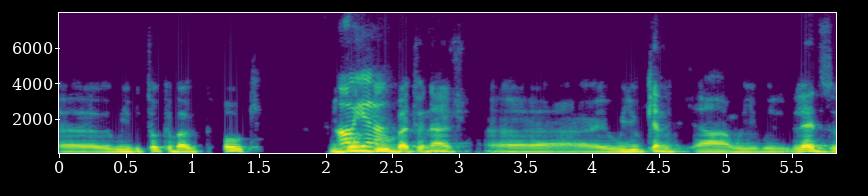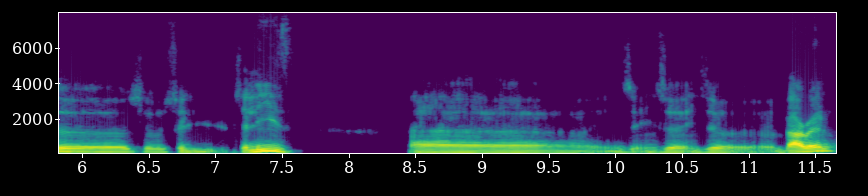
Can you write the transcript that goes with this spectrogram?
Uh, we talk about oak. We oh, don't yeah. do batonnage. Uh, you can, uh, we, we let the, the, the, the lees uh, in the, in the, in the barrel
